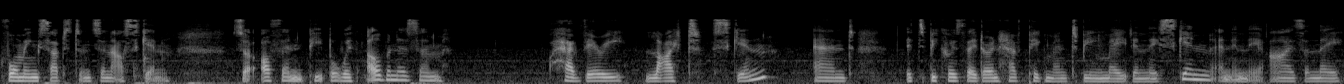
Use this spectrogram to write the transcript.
forming substance in our skin. So often people with albinism have very light skin and it's because they don't have pigment being made in their skin and in their eyes and they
